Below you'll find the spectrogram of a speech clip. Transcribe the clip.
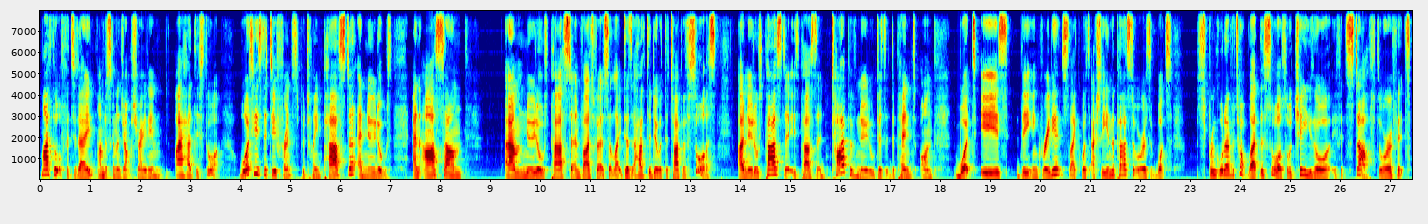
my thought for today, I'm just going to jump straight in. I had this thought what is the difference between pasta and noodles? And are some um, noodles pasta and vice versa? Like, does it have to do with the type of sauce? Are noodles pasta? Is pasta a type of noodle? Does it depend on what is the ingredients, like what's actually in the pasta, or is it what's sprinkled over top, like the sauce or cheese, or if it's stuffed, or if it's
